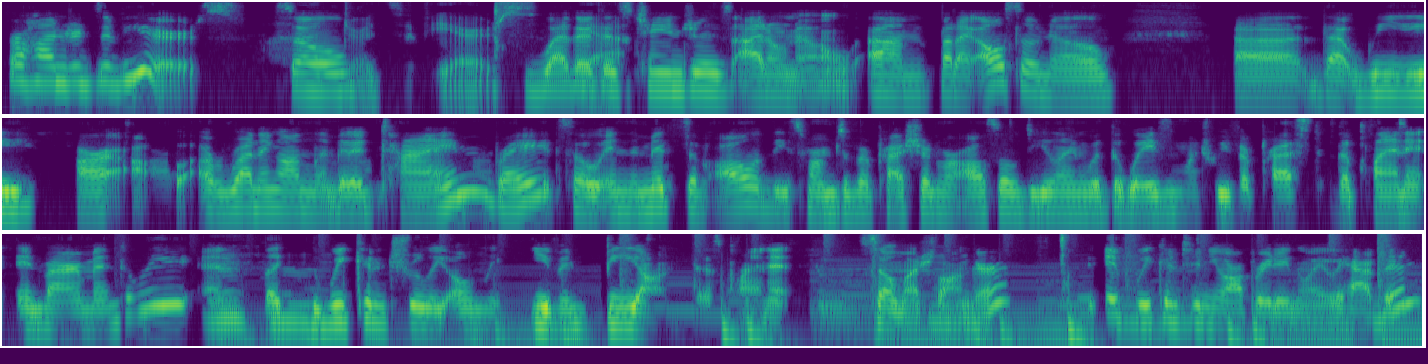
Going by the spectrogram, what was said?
for hundreds of years. So hundreds of years. Whether yeah. this changes, I don't know. Um, but I also know uh, that we are, are running on limited time, right? So, in the midst of all of these forms of oppression, we're also dealing with the ways in which we've oppressed the planet environmentally. And mm-hmm. like we can truly only even be on this planet so much mm-hmm. longer if we continue operating the way we have been.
